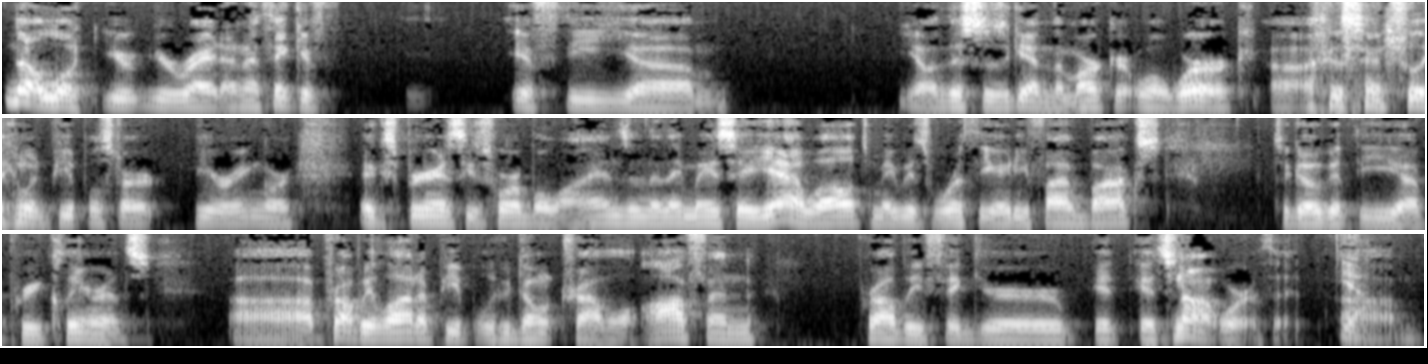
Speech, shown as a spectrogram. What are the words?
no, look, you're you're right, and I think if if the um, you know this is again the market will work uh, essentially when people start hearing or experience these horrible lines, and then they may say, yeah, well, it's maybe it's worth the 85 bucks to go get the uh, pre clearance. Uh, probably a lot of people who don't travel often probably figure it, it's not worth it. Yeah. Um,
